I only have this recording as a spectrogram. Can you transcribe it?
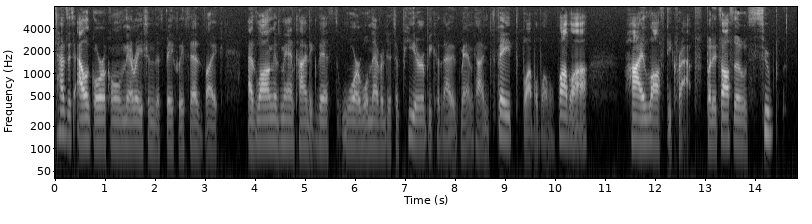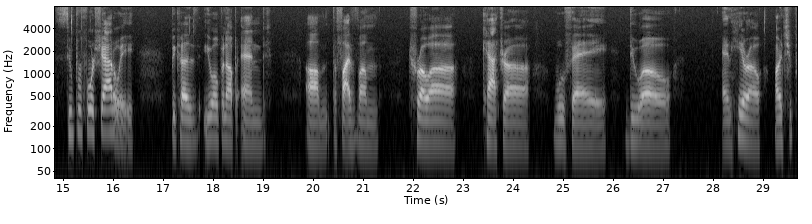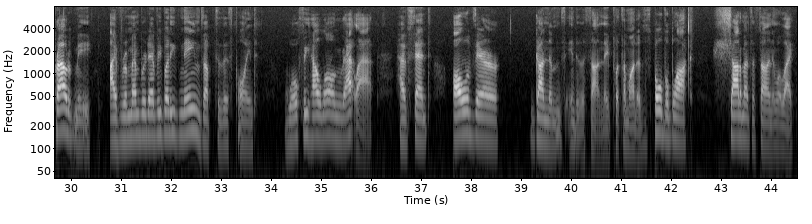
have this allegorical narration that basically says like as long as mankind exists, war will never disappear because that is mankind's fate, blah, blah, blah, blah, blah, blah. High, lofty crap. But it's also super, super foreshadowy because you open up and um, the five of them, Trowa, Quatre, Wu Fei, Duo, and Heero, aren't you proud of me? I've remembered everybody's names up to this point. We'll see how long that lasts. Have sent all of their Gundams into the sun. They put them on a disposal block, shot them at the sun, and were like,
